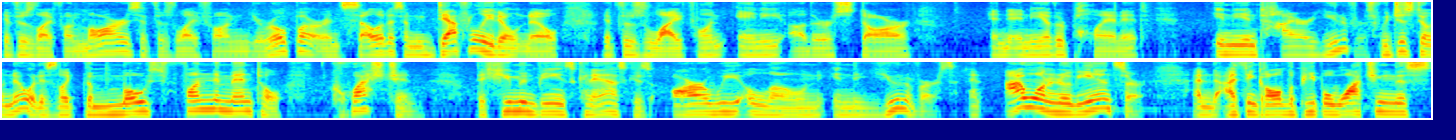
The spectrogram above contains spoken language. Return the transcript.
if there's life on Mars, if there's life on Europa or Enceladus, and we definitely don't know if there's life on any other star and any other planet in the entire universe. We just don't know. It is like the most fundamental question that human beings can ask is are we alone in the universe? And I want to know the answer. And I think all the people watching this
